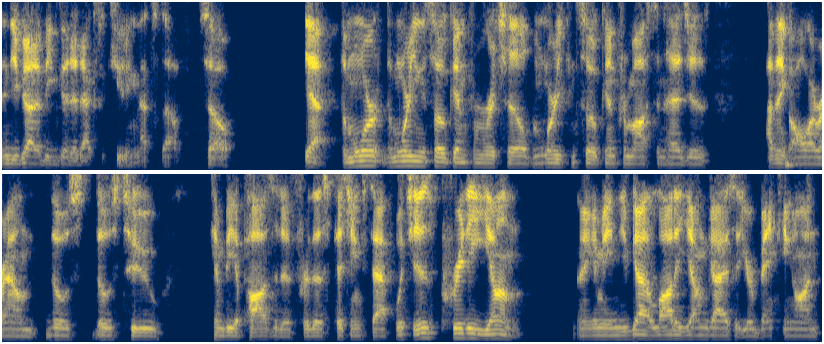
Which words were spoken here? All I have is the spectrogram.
and you got to be good at executing that stuff. So, yeah, the more the more you can soak in from Rich Hill, the more you can soak in from Austin Hedges. I think all around those those two can be a positive for this pitching staff, which is pretty young. Like, I mean, you've got a lot of young guys that you're banking on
